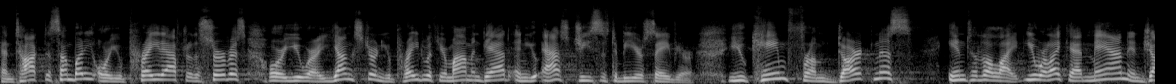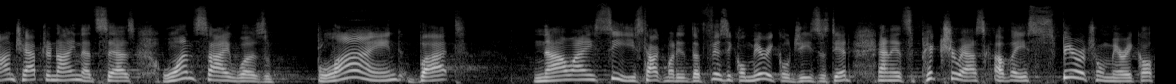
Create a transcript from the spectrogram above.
and talked to somebody, or you prayed after the service, or you were a youngster and you prayed with your mom and dad and you asked Jesus to be your Savior. You came from darkness into the light. You were like that man in John chapter 9 that says, Once I was blind, but now I see. He's talking about the physical miracle Jesus did, and it's picturesque of a spiritual miracle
